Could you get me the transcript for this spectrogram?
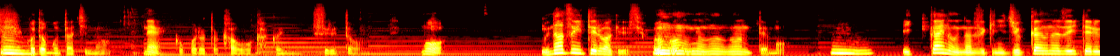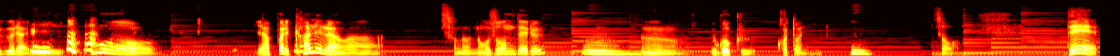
うん。子供たちのね、心と顔を確認すると、もう、うなずいてるわけですよ。ううんんうんうんうんうんってもうん。う、1回のうなずきに10回うなずいてるぐらい、もう、やっぱり彼らは、その望んでる、うんう。ん、動くことに、うんそう。で、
